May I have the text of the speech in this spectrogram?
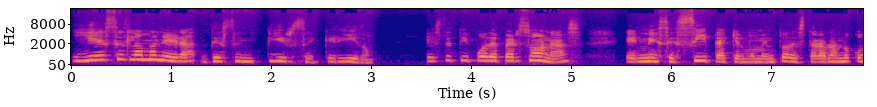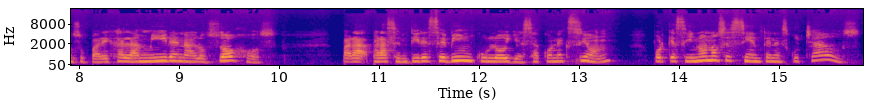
y esa es la manera de sentirse querido. Este tipo de personas eh, necesita que al momento de estar hablando con su pareja la miren a los ojos para, para sentir ese vínculo y esa conexión, porque si no, no se sienten escuchados.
